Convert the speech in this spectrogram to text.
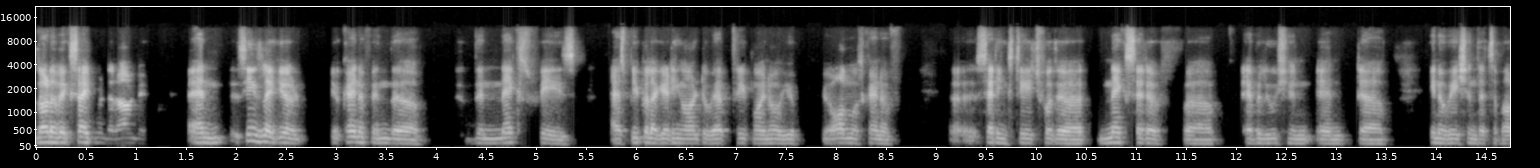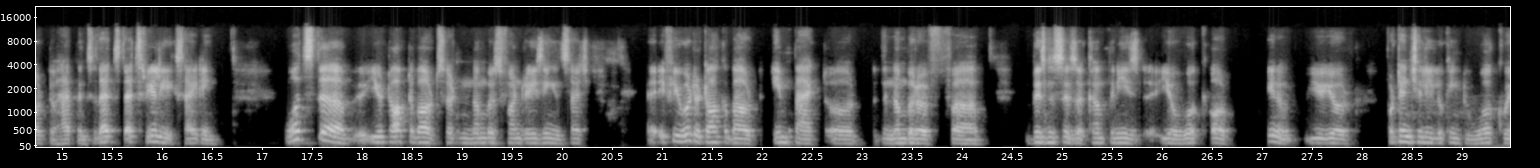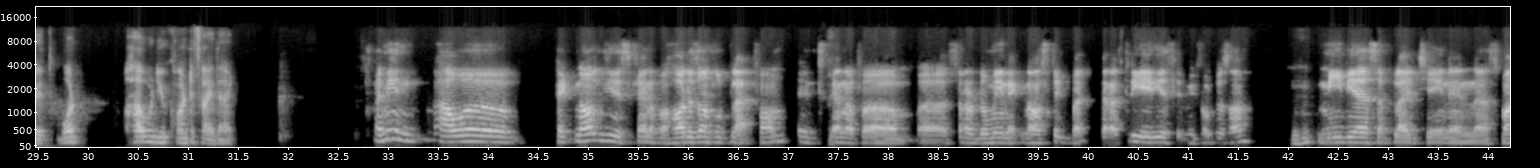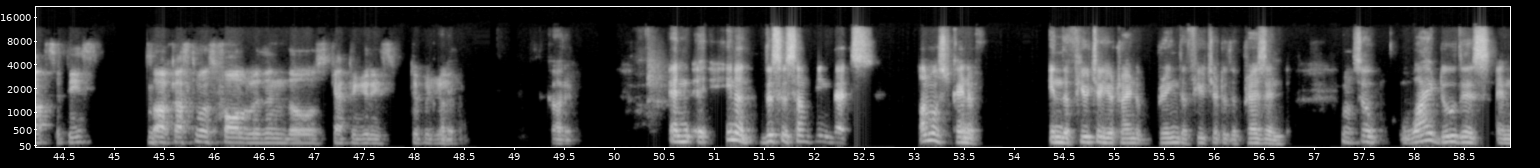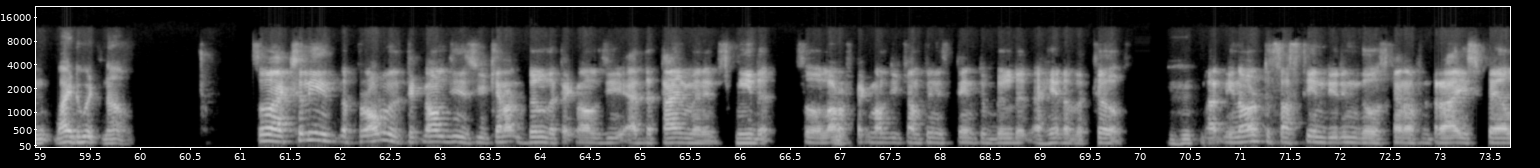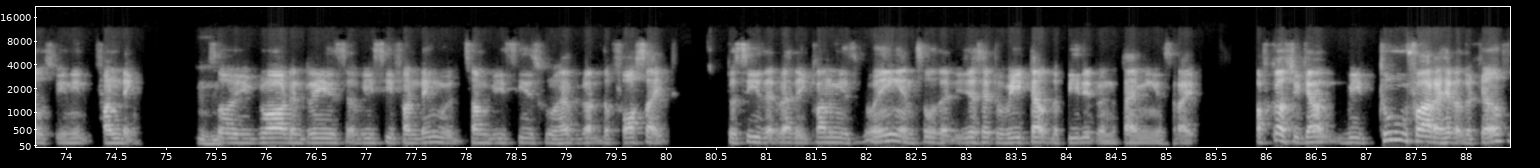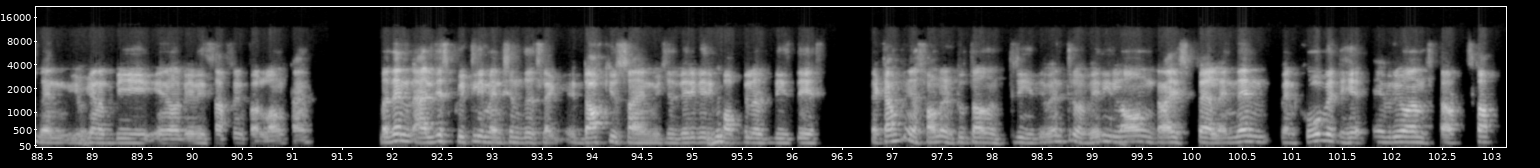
A lot of excitement around it. And it seems like you're you're kind of in the the next phase as people are getting on to Web 3.0. You, you're almost kind of uh, setting stage for the next set of uh, evolution and uh, innovation that's about to happen. So that's that's really exciting. What's the you talked about certain numbers, fundraising and such. If you were to talk about impact or the number of uh, businesses or companies your work or you know you, you're potentially looking to work with, what how would you quantify that? I mean, our technology is kind of a horizontal platform. It's kind of a, a, sort of domain agnostic, but there are three areas that we focus on mm-hmm. media, supply chain, and uh, smart cities. So mm-hmm. our customers fall within those categories typically. Got it. And uh, you know, this is something that's almost kind of in the future. You're trying to bring the future to the present. Mm-hmm. So why do this, and why do it now? So actually, the problem with technology is you cannot build the technology at the time when it's needed. So a lot hmm. of technology companies tend to build it ahead of the curve. Mm-hmm. But in order to sustain during those kind of dry spells, you need funding. Mm-hmm. So you go out and raise a VC funding with some VCs who have got the foresight to see that where the economy is going, and so that you just have to wait out the period when the timing is right. Of course, you cannot be too far ahead of the curve; then you're going to be, you know, really suffering for a long time. But then I'll just quickly mention this, like DocuSign, which is very, very mm-hmm. popular these days. The company was founded in 2003. They went through a very long dry spell. And then when COVID hit, everyone stopped, stopped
